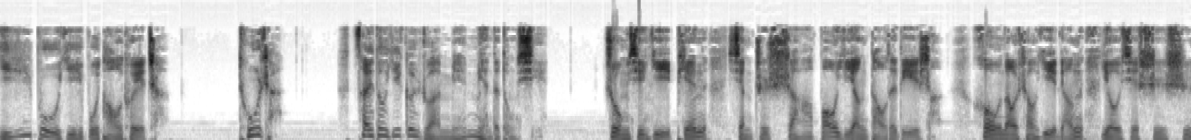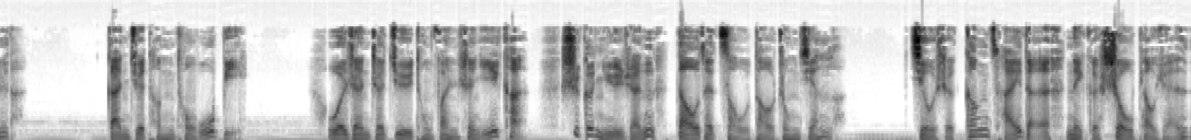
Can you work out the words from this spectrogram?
一步一步倒退着，突然，踩到一个软绵绵的东西。重心一偏，像只沙包一样倒在地上，后脑勺一凉，有些湿湿的，感觉疼痛无比。我忍着剧痛翻身一看，是个女人倒在走道中间了，就是刚才的那个售票员，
